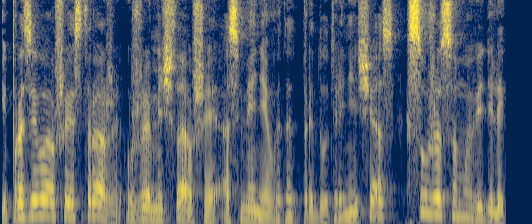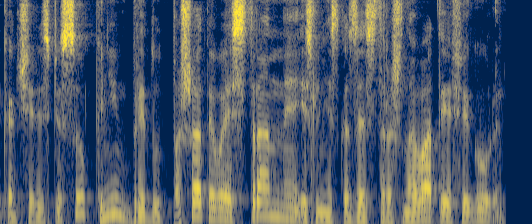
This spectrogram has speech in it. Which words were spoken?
и прозевавшие стражи, уже мечтавшие о смене в этот предутренний час, с ужасом увидели, как через песок к ним бредут, пошатываясь, странные, если не сказать страшноватые фигуры,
